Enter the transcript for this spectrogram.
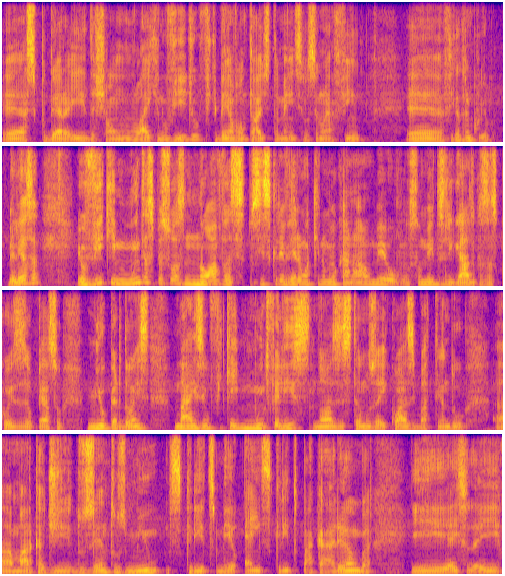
É, se puder aí deixar um like no vídeo, fique bem à vontade também. Se você não é afim, é, fica tranquilo, beleza? Eu vi que muitas pessoas novas se inscreveram aqui no meu canal, meu, eu sou meio desligado com essas coisas, eu peço mil perdões, mas eu fiquei muito feliz, nós estamos aí quase batendo a marca de 200 mil inscritos, meu, é inscrito pra caramba, e é isso daí,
